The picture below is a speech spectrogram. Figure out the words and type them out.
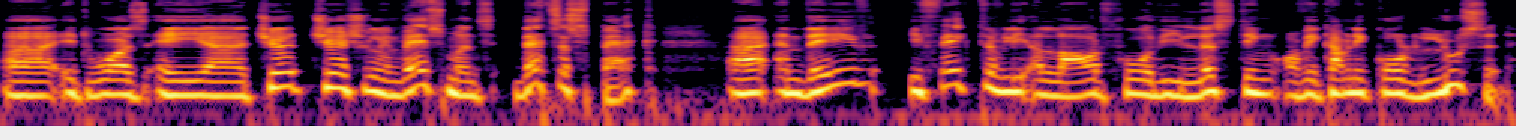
Uh, it was a uh, Churchill Investments, that's a SPAC, uh, and they've effectively allowed for the listing of a company called Lucid.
